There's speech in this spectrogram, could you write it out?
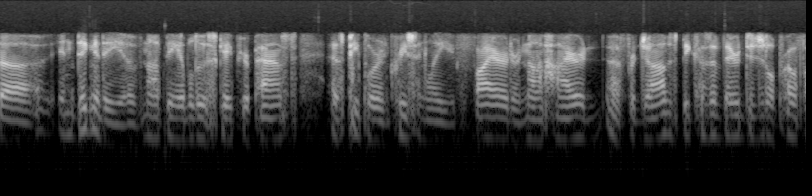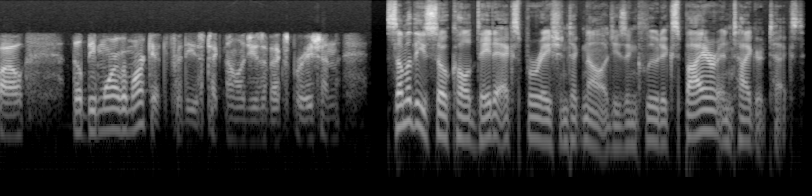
the indignity of not being able to escape your past as people are increasingly fired or not hired uh, for jobs because of their digital profile, there'll be more of a market for these technologies of expiration. Some of these so called data expiration technologies include Expire and Tiger Text,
